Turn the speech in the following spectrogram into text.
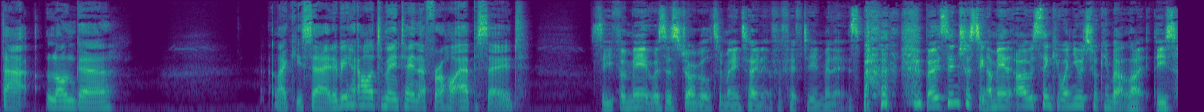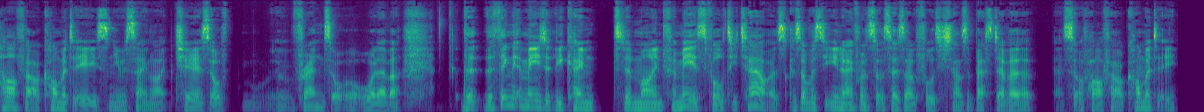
that longer. Like you said, it'd be hard to maintain that for a whole episode. See, for me, it was a struggle to maintain it for 15 minutes. but it's interesting. I mean, I was thinking when you were talking about like these half hour comedies and you were saying like Cheers or uh, Friends or, or whatever, the, the thing that immediately came to mind for me is Fawlty Towers. Cause obviously, you know, everyone sort of says, oh, Fawlty Towers the best ever uh, sort of half hour comedy.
